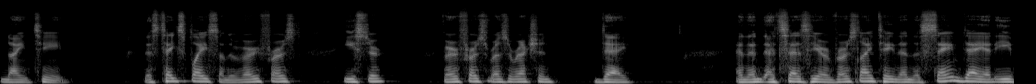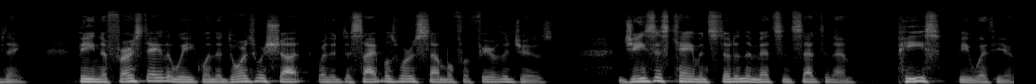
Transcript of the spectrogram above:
19. This takes place on the very first Easter, very first resurrection day and then it says here, verse 19, then the same day at evening, being the first day of the week, when the doors were shut, where the disciples were assembled for fear of the Jews, Jesus came and stood in the midst and said to them, Peace be with you.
